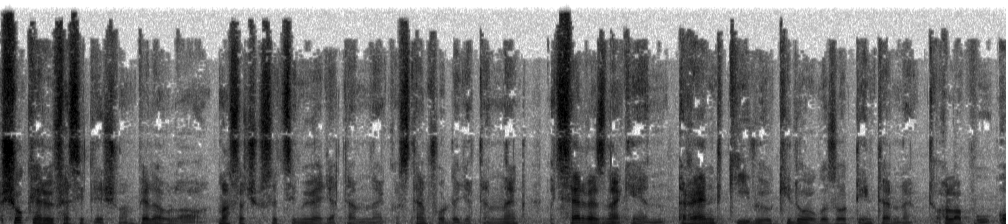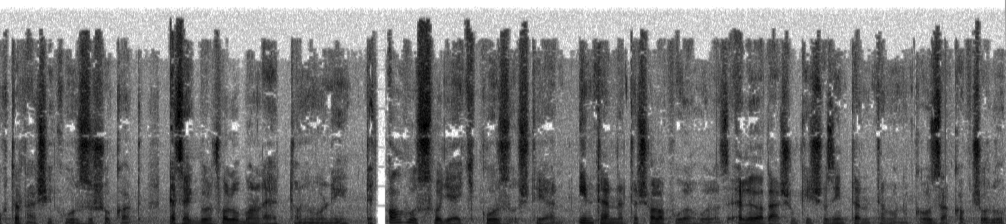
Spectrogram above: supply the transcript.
Sok erőfeszítés van, például a Massachusetts-i Műegyetemnek, a Stanford Egyetemnek, hogy szerveznek ilyen rendkívül kidolgozott internet alapú oktatási kurzusokat. Ezekből valóban lehet tanulni, de ahhoz, hogy egy kurzust ilyen internetes alapú, ahol az előadások is az interneten vannak a hozzá kapcsolódó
